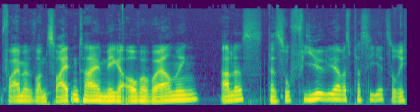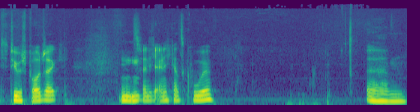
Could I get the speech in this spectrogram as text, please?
vor allem beim zweiten Teil, mega overwhelming alles. Da ist so viel wieder, was passiert, so richtig typisch Bojack. Mhm. Das finde ich eigentlich ganz cool. Ähm,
